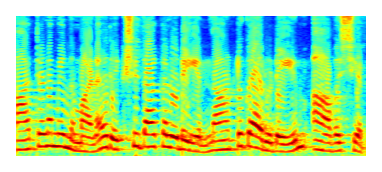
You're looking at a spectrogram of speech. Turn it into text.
മാറ്റണമെന്നുമാണ് രക്ഷിതാക്കളുടെയും നാട്ടുകാരുടെയും ആവശ്യം.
